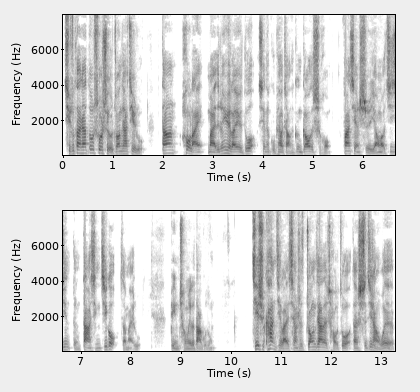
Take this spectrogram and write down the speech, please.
起初大家都说是有庄家介入，当后来买的人越来越多，现在股票涨得更高的时候，发现是养老基金等大型机构在买入，并成为了大股东。即使看起来像是庄家在炒作，但实际上我也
